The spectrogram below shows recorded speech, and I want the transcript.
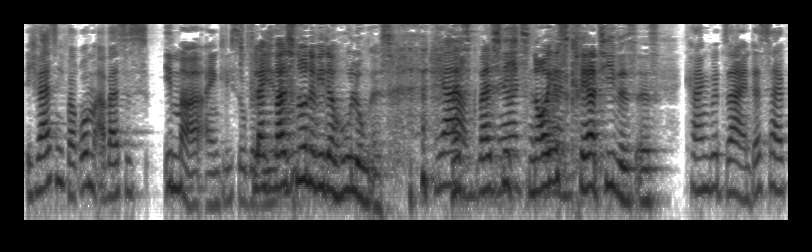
Ich weiß nicht warum, aber es ist immer eigentlich so Vielleicht, gewesen. weil es nur eine Wiederholung ist. Ja, weil es ja, nichts Neues, sein. Kreatives ist. Kann gut sein. Deshalb,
